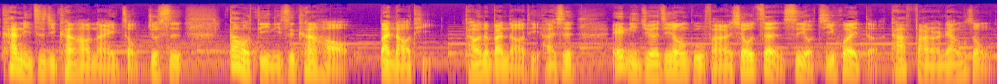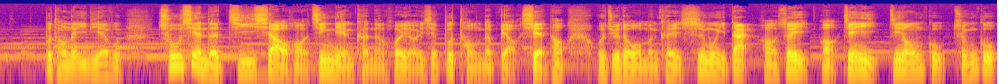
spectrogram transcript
看你自己看好哪一种，就是到底你是看好半导体，台湾的半导体，还是诶你觉得金融股反而修正是有机会的？它反而两种。不同的 ETF 出现的绩效，哈，今年可能会有一些不同的表现，哈，我觉得我们可以拭目以待，哈，所以，哦，建议金融股、存股，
